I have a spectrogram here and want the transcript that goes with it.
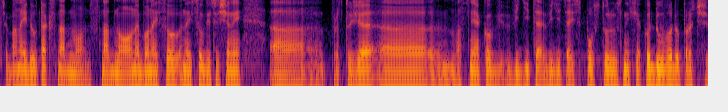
třeba nejdou tak snadno, snadno nebo nejsou, nejsou vyřešeny, uh, protože uh, vlastně jako vidíte, vidíte i spoustu různých jako důvodů, proč,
